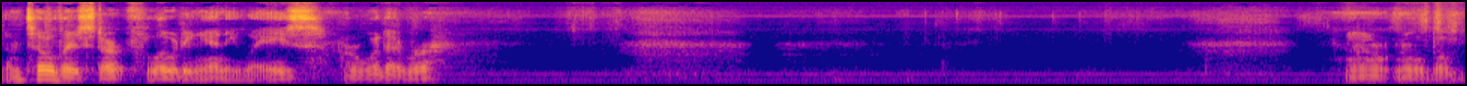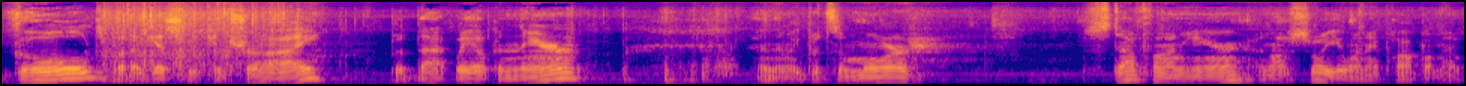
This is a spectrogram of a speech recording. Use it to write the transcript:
until they start floating anyways, or whatever. I don't know about gold, but I guess we can try. Put that way up in there. And then we put some more stuff on here, and I'll show you when I pop them out.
